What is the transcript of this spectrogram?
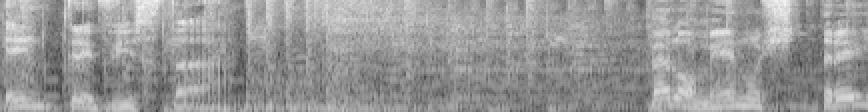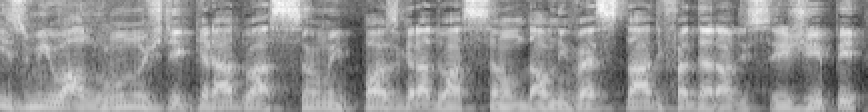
Entrevista. Pelo menos 3 mil alunos de graduação e pós-graduação da Universidade Federal de Sergipe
